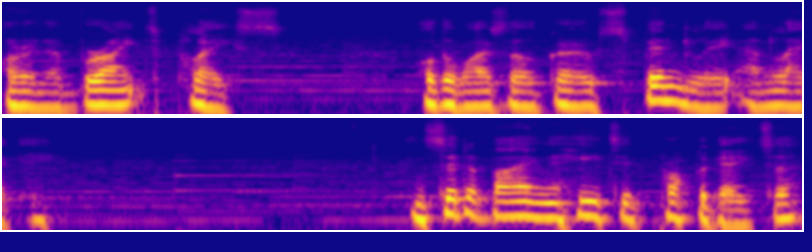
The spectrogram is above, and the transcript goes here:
are in a bright place, otherwise they'll grow spindly and leggy. Consider buying a heated propagator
